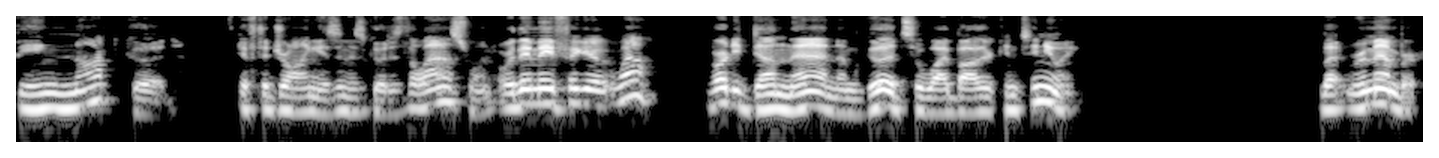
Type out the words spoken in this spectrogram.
being not good if the drawing isn't as good as the last one. Or they may figure, well, I've already done that and I'm good, so why bother continuing? But remember,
